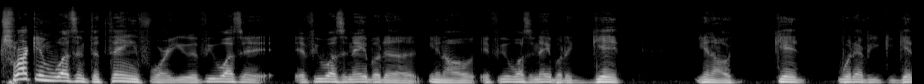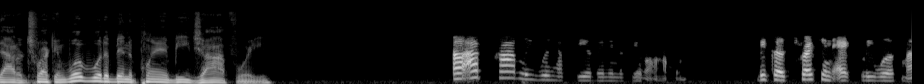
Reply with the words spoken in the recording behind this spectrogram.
trucking wasn't the thing for you, if you wasn't if you wasn't able to, you know, if you wasn't able to get, you know, get whatever you could get out of trucking, what would have been the plan B job for you? Uh, I probably would have still been in the funeral home because trucking actually was my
